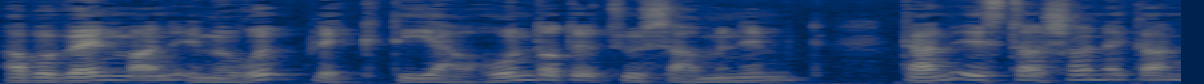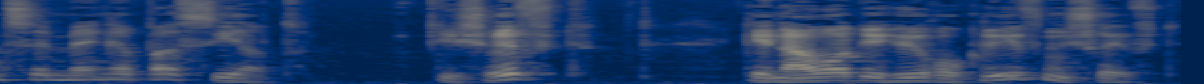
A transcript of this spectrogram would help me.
aber wenn man im Rückblick die Jahrhunderte zusammennimmt, dann ist da schon eine ganze Menge passiert. Die Schrift, genauer die Hieroglyphenschrift,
